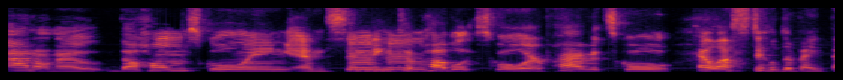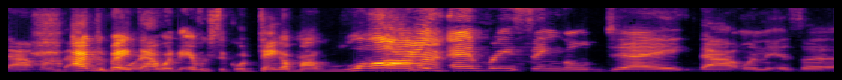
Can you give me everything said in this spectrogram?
I don't know, the homeschooling and sending to Mhm. public school or private school. Hell, I still debate that one. Back I debate forth. that one every single day of my life. every single day. That one is a.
